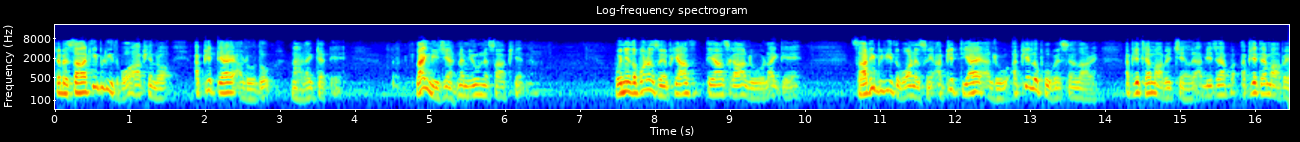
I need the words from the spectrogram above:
ဒါပေမဲ့ဇာတိပရိသဘောအဖင်တော့အပြစ်တရားရဲ့အလိုတို့ငါလိုက်တတ်တယ်။လိုက်နေခြင်းကနှစ်မျိုးနှစ်စားဖြစ်နေဝိညာဉ်သဘောနဲ့ဆိုရင်ဘုရားတရားစကားအလိုလိုက်တယ်ဇာတိပိဋိသဘောနဲ့ဆိုရင်အပြစ်တရားရဲ့အလိုအပြစ်လို့ဖို့ပဲစဉ်းစားတယ်အပြစ်ထဲမှာပဲကျင်လဲအပြစ်ထဲအပြစ်ထဲမှာပဲ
